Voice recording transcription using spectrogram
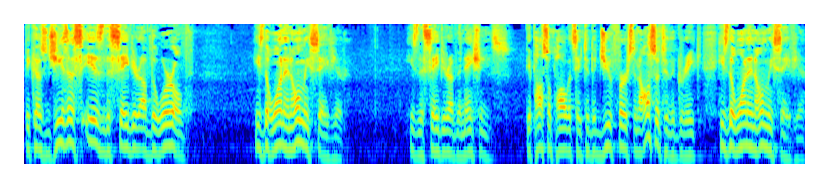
because Jesus is the Savior of the world. He's the one and only Savior. He's the Savior of the nations. The Apostle Paul would say to the Jew first and also to the Greek, He's the one and only Savior.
